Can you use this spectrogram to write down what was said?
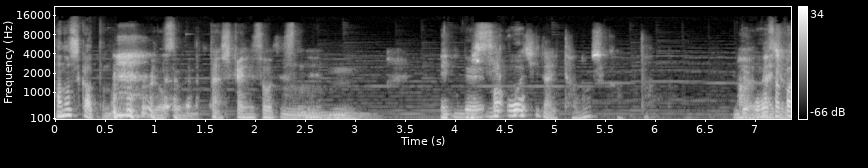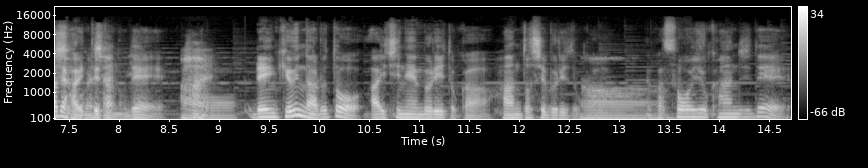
楽しかったの、要するに。確かにそうですね。うんうん。え、で店まあ時代楽しかった？んで、あ大阪で入ってたので、あの、連休になると、あ、1年ぶりとか、半年ぶりとだ。か、あなんかそういう感じで、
